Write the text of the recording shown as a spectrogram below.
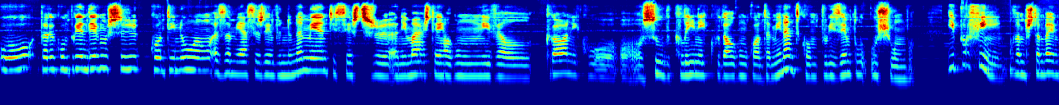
ou para compreendermos se continuam as ameaças de envenenamento e se estes animais têm algum nível crónico ou, ou subclínico de algum contaminante, como por exemplo o chumbo. E por fim, vamos também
